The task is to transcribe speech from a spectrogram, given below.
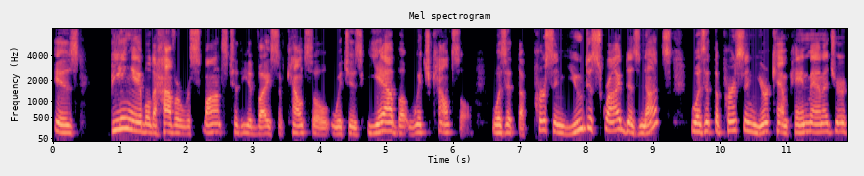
is being able to have a response to the advice of counsel, which is, yeah, but which counsel? Was it the person you described as nuts? Was it the person your campaign manager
